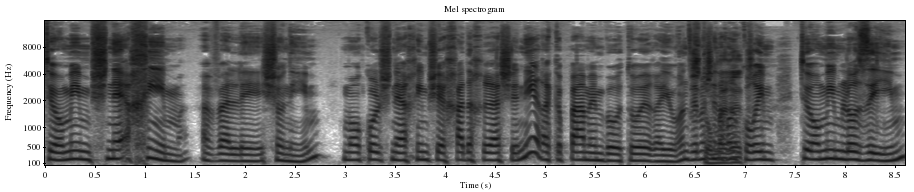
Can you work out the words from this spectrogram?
תאומים שני אחים, אבל uh, שונים, כמו כל שני אחים שאחד אחרי השני, רק הפעם הם באותו הריון, זה מה שאנחנו קוראים תאומים לא זהים.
